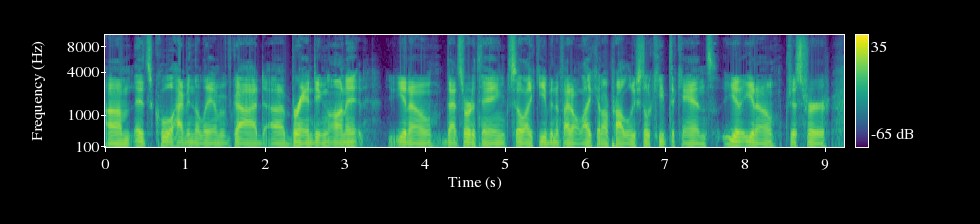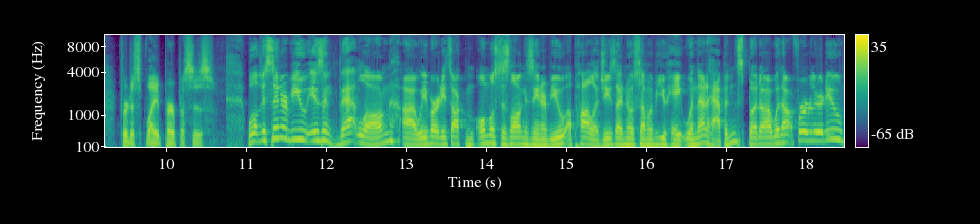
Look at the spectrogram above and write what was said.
um, it's cool having the Lamb of God uh, branding on it you know that sort of thing so like even if i don't like it i'll probably still keep the cans you, you know just for for display purposes Well, this interview isn't that long. Uh, we've already talked almost as long as the interview. Apologies. I know some of you hate when that happens. But uh, without further ado,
